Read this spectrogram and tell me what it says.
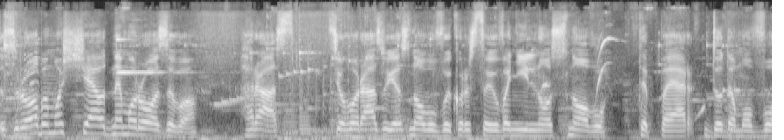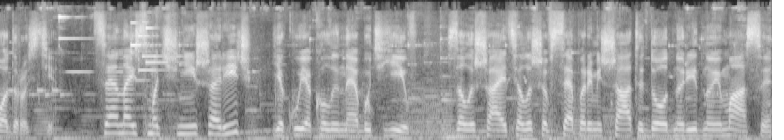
Зробимо ще одне морозиво. Гаразд. Цього разу я знову використаю ванільну основу. Тепер додамо водорості. Це найсмачніша річ, яку я коли-небудь їв. Залишається лише все перемішати до однорідної маси.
